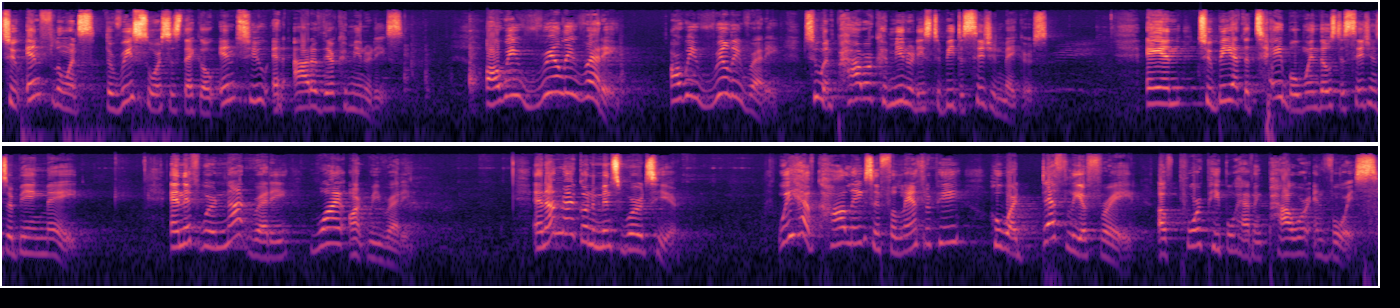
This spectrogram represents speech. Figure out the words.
to influence the resources that go into and out of their communities? Are we really ready? Are we really ready to empower communities to be decision makers and to be at the table when those decisions are being made? And if we're not ready, why aren't we ready? And I'm not going to mince words here. We have colleagues in philanthropy who are deathly afraid of poor people having power and voice.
